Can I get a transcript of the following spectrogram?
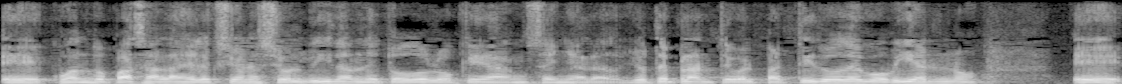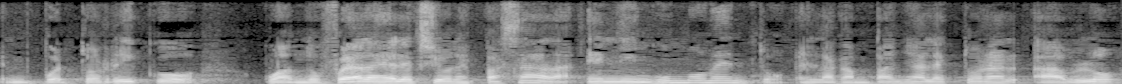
eh, cuando pasan las elecciones, se olvidan de todo lo que han señalado. Yo te planteo, el partido de gobierno eh, en Puerto Rico, cuando fue a las elecciones pasadas, en ningún momento en la campaña electoral habló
